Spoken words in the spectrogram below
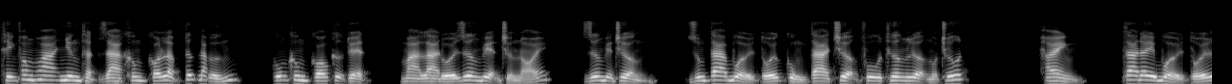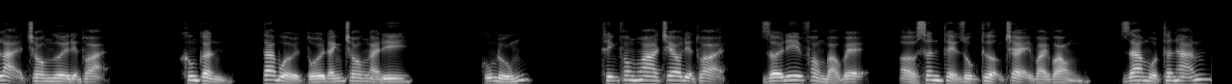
Thịnh phong hoa nhưng thật ra không có lập tức đáp ứng, cũng không có cự tuyệt, mà là đối dương viện trưởng nói, dương viện trưởng, dùng ta buổi tối cùng ta trượng phu thương lượng một chút. Hành, ta đây buổi tối lại cho ngươi điện thoại. Không cần, ta buổi tối đánh cho ngài đi. Cũng đúng. Thịnh Phong Hoa treo điện thoại, rời đi phòng bảo vệ, ở sân thể dục thượng chạy vài vòng, ra một thân hãn,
